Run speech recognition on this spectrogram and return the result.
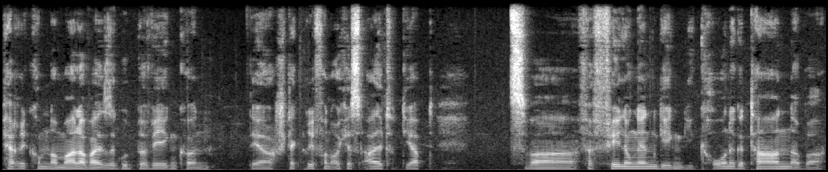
Perikum normalerweise gut bewegen können. Der Steckbrief von euch ist alt und ihr habt zwar Verfehlungen gegen die Krone getan, aber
